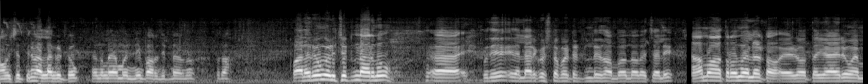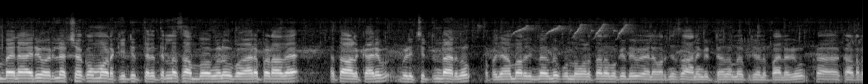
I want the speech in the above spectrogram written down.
ആവശ്യത്തിന് വെള്ളം കിട്ടും എന്നുള്ളത് ഞാൻ മുന്നേ പറഞ്ഞിട്ടുണ്ടായിരുന്നു. പലരും വിളിച്ചിട്ടുണ്ടായിരുന്നു. പുതിയ എല്ലാവർക്കും ഇഷ്ടപ്പെട്ടിട്ടുണ്ട് സംഭവം എന്താണെന്ന് വെച്ചാൽ ഞാൻ മാത്രമൊന്നുമല്ല കേട്ടോ എഴുപത്തയ്യായിരം എൺപതിനായിരം ഒരു ലക്ഷമൊക്കെ മുടക്കിയിട്ട് ഇത്തരത്തിലുള്ള സംഭവങ്ങൾ ഉപകാരപ്പെടാതെ എത്ര ആൾക്കാർ വിളിച്ചിട്ടുണ്ടായിരുന്നു. അപ്പോൾ ഞാൻ പറഞ്ഞിട്ടുണ്ടായിരുന്നു കുന്നോളത്താണ് നമുക്കിത് വില കുറഞ്ഞ സാധനം കിട്ടുക എന്നുള്ള പലരും കടറ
